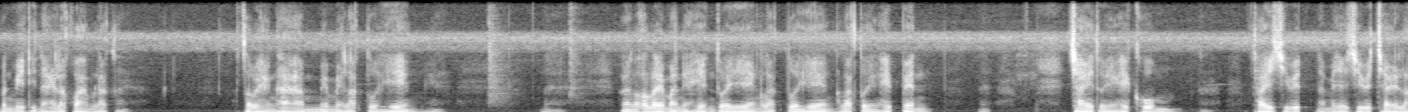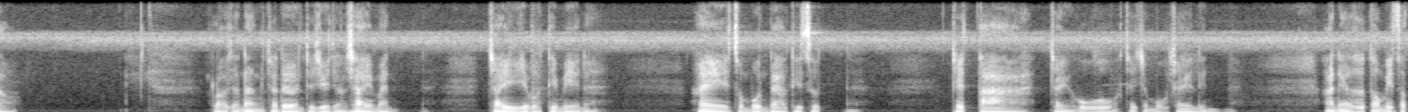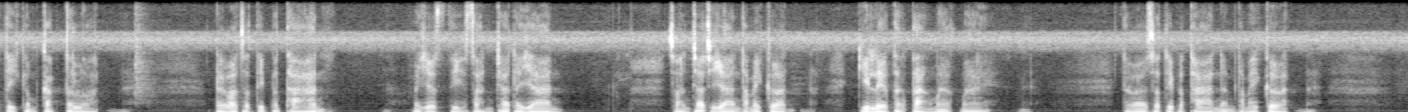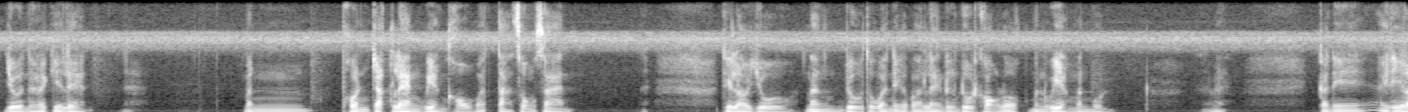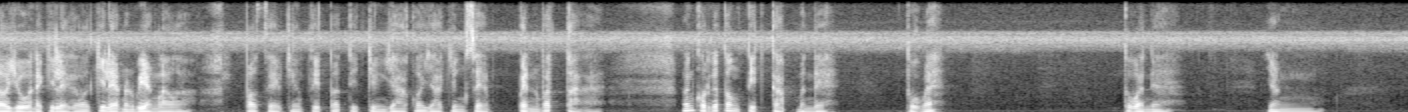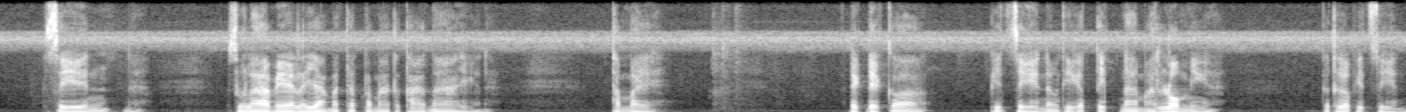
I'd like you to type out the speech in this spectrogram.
มันมีที่ไหนละความรักแสวงหาไม่ไม่รักตัวเองนะแล้ว เราก็เลยมาเนี่ยเห็นตัวเอง รักตัวเอง รักตัวเองให้เป็น ใช้ตัวเองให้คุ้ม ใช้ชีวิตนะไม่ใช่ชีวิตใช้เรา เราจะนั่งจะเดินจะยืนจะใช้มัน ใช้ยบทที่มีนะให้สมบูรณ์แบบที่สุด ใช้ตา ใช้หู ใช้จมูก ใช้ลิ้น อันนี้คือต้องมีสติกำกับตลอด โดยว่าสติปัฏฐาน ไม่ใช่สติสัญชาตญาณ สัญชาตญาณทำให้เกิดกิเลสต่างๆ มากมาย แต่ว่าสติปัฏฐานนั้นทำให้เกิด อยู่เหนือกิเลส มันพ้นจากแรงเหวี่ยงของวัฏฏะสงสาร ที่เราอยู่นั่งอยู่ทุกวันนี้ก็เพราะแรงดึงดูดของโลกมันเหวี่ยงมันหมุนใช่ไหมการนี้ไอ้ที่เราอยู่ในกิเลสก็ว่ากิเลสมันเหวี่ยงเราเพราะเสพจึงติดเพราะติดจึงอยากก็อยากจึงเสพเป็นวัตตะมันคนก็ต้องติดกับมันเดย ถูกไหมทุกวันเนี่ยอย่างศีลนะสุราเมระยะมัจจัตประมาตฐานาอย่างเงี้ยนะทำไม เด็กๆก็ผิดศีลบางทีก็ติดน้ำอัดลมอย่างเงี้ยก็ถือผิดศีล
